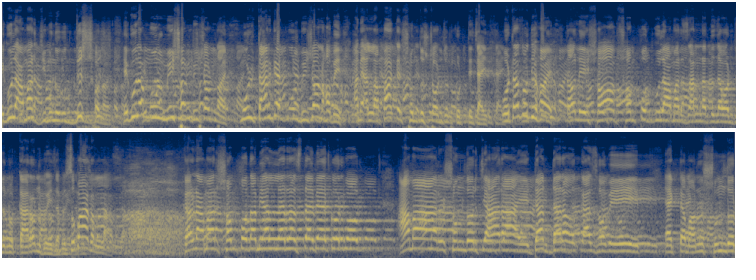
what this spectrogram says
এগুলো আমার জীবনের উদ্দেশ্য নয়। এগুলো মূল মিশন ভিশন নয়। মূল টার্গেট মূল ভিশন হবে আমি আল্লাহ পাকের সন্তুষ্ট অর্জন করতে চাই। ওটা যদি হয়, তাহলে এই সব সম্পদগুলো আমার জান্নাতে যাওয়ার জন্য কারণ হয়ে যাবে। সুবহানাল্লাহ। কারণ আমার সম্পদ আমি আল্লাহর রাস্তায় ব্যয় করব। আমার সুন্দর চেহারা, এটার দ্বারাও কাজ হবে। একটা মানুষ সুন্দর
